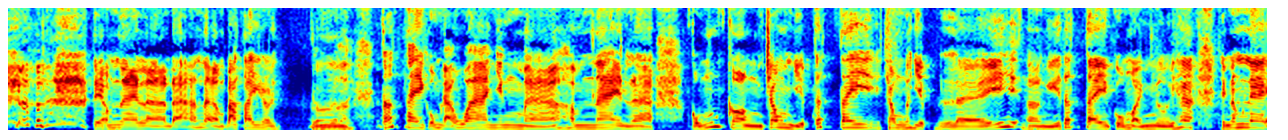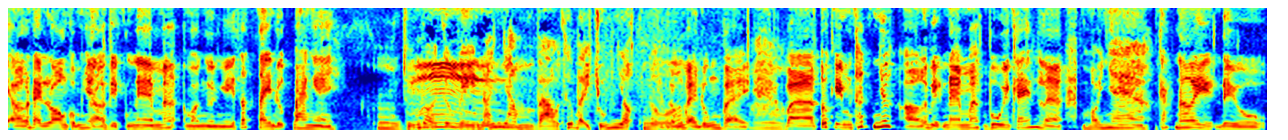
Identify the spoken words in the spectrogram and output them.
Thì hôm nay là đã là ba Tây rồi Đúng ừ. rồi. Tết Tây cũng đã qua nhưng mà hôm nay là cũng còn trong dịp Tết Tây, trong cái dịp lễ uh, nghỉ Tết Tây của mọi người ha. Thì năm nay ở Đài Loan cũng như ở Việt Nam á, mọi người nghỉ Tết Tây được 3 ngày. Ừ, đúng ừ. rồi từ vì nó nhằm vào thứ bảy chủ nhật nữa đúng vậy đúng vậy ừ. và tôi kim thích nhất ở việt nam á vui cái là mọi nhà các nơi đều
